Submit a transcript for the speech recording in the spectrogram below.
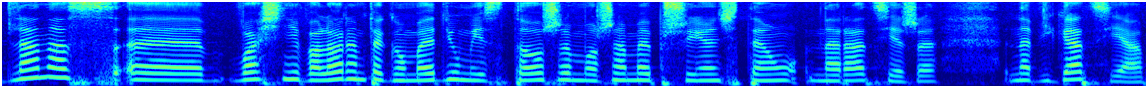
Dla nas e, właśnie walorem tego medium jest to, że możemy przyjąć tę narrację, że nawigacja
